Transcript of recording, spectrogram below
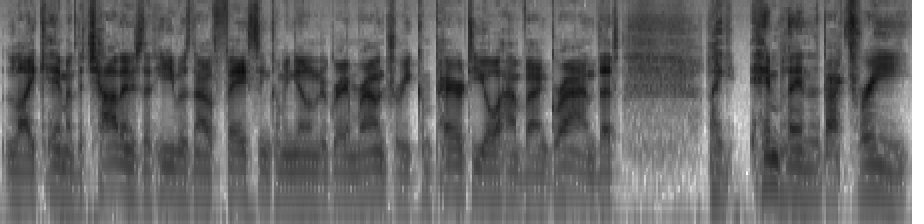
like him and the challenge that he was now facing coming in under Graham Rowntree compared to Johan van Graan. That like him playing in the back three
